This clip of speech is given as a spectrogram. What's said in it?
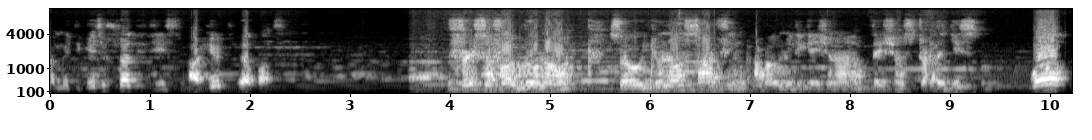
and mitigation strategies are here to help us. First of all, Bruno, so you know something about mitigation and adaptation strategies? Well,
